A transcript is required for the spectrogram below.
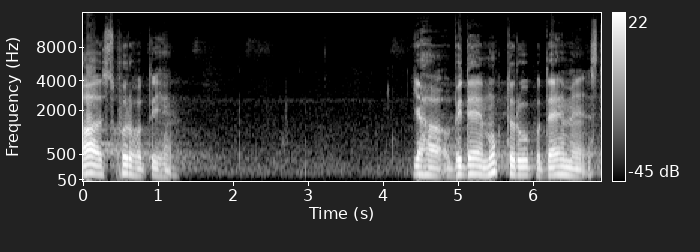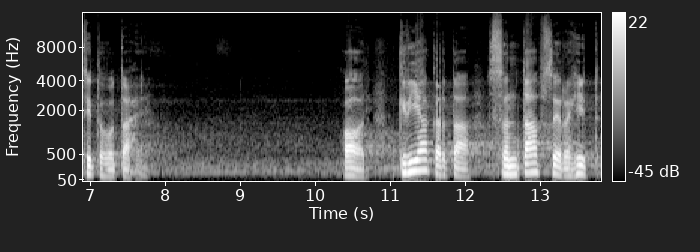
अस्फुर होती है। यह विदेह मुक्त रूप देह में स्थित होता है और क्रिया करता संताप से रहित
